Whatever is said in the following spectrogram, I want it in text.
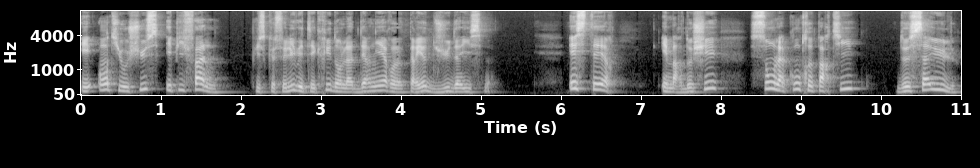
et Antiochus Épiphane, puisque ce livre est écrit dans la dernière période du judaïsme. Esther et Mardoché sont la contrepartie de Saül.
